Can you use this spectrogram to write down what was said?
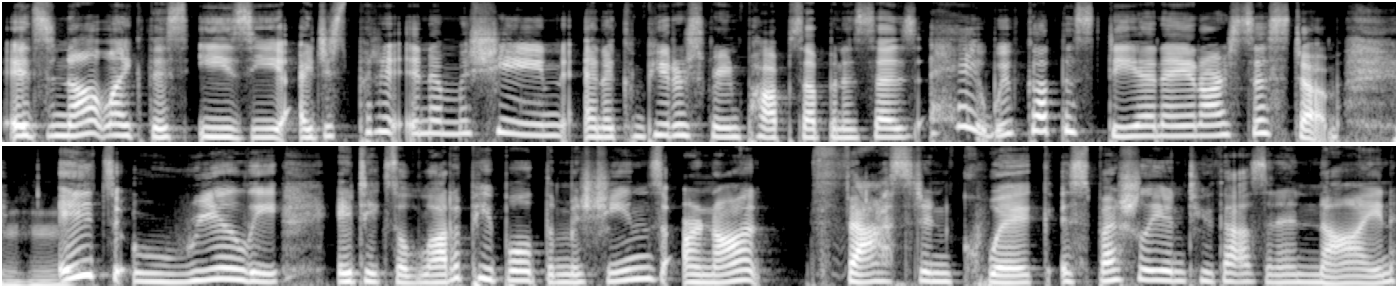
It's not like this easy. I just put it in a machine and a computer screen pops up and it says, "Hey, we've got this DNA in our system." Mm-hmm. It's really it takes a lot of people. The machines are not fast and quick, especially in 2009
